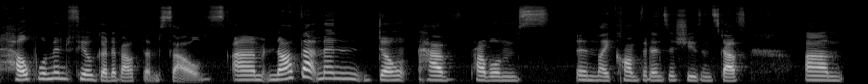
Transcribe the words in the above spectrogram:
help women feel good about themselves. Um, not that men don't have problems and like confidence issues and stuff. Um,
